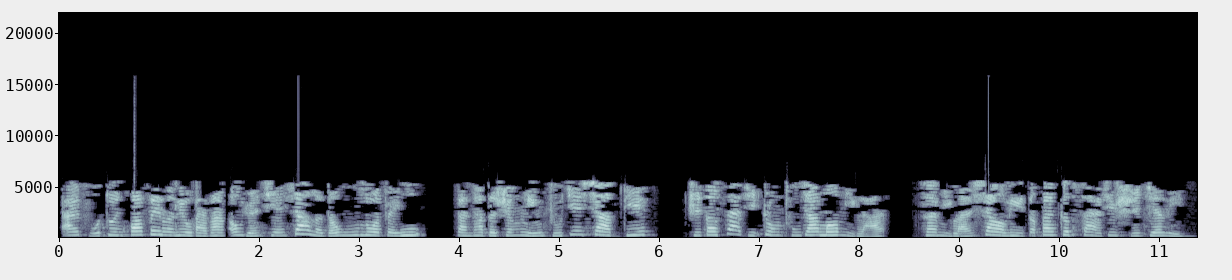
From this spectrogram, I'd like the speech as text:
埃弗顿花费了六百万欧元签下了德乌洛费乌，但他的声名逐渐下跌，直到赛季中途加盟米兰。在米兰效力的半个赛季时间里，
